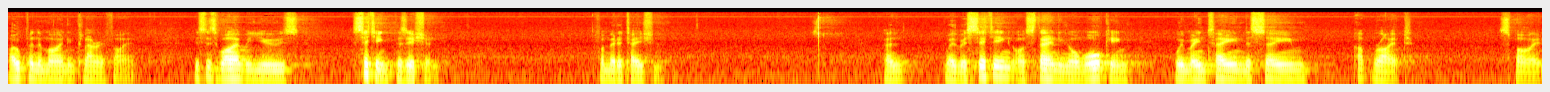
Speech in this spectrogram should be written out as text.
open the mind and clarify it. This is why we use sitting position for meditation. And whether we're sitting or standing or walking, we maintain the same upright spine.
